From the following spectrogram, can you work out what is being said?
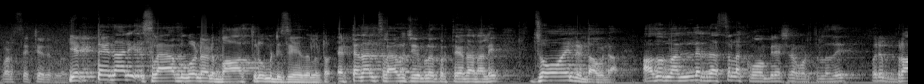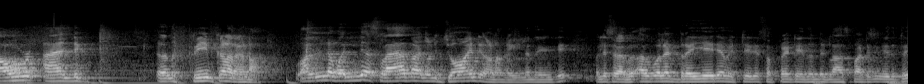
ഇവിടെ സെറ്റ് ചെയ്തിട്ടുള്ളത്. എട്ടേ നാല് സ്ലാബ് കൊണ്ടാണ് ബാത്റൂം ഡിസൈൻ ചെയ്തിട്ടുള്ളത് കേട്ടോ. എട്ടേ നാല് സ്ലാബ് ചെയ്യുമ്പോൾ പ്രത്യേകത പറഞ്ഞാൽ ജോയിന്റ് ഉണ്ടാവില്ല. അതും നല്ല രസമുള്ള കോമ്പിനേഷനാണ് കൊടുത്തുള്ളത് ഒരു ബ്രൗൺ ആൻഡ് ക്രീം കളർ വേണ്ട നല്ല വലിയ സ്ലാബ് ആയതുകൊണ്ട് ജോയിന്റ് കാണാൻ കഴിയില്ല നിങ്ങൾക്ക്. വലിയ സ്ലാബ് അതുപോലെ dry area wet area separate ചെയ്തിട്ടുണ്ട് ഗ്ലാസ് പാർട്ടിഷൻ ചെയ്തിട്ട്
